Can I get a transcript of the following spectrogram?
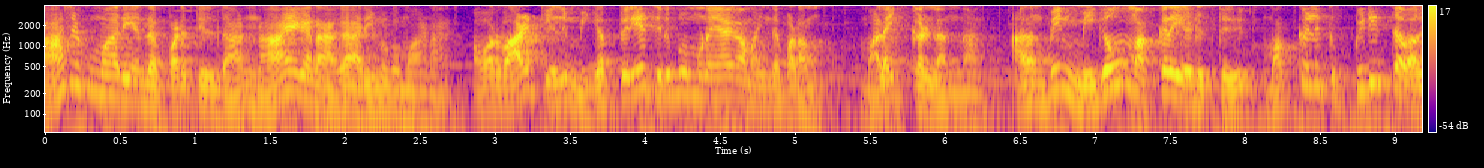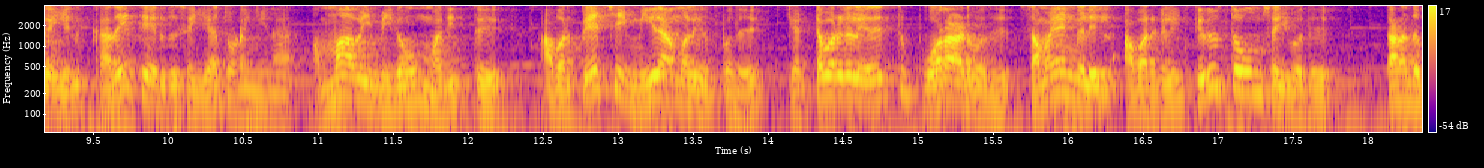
ராஜகுமாரி என்ற படத்தில் தான் நாயகனாக அறிமுகமானார். அவர் வாழ்க்கையில் மிகப்பெரிய திருப்பு முனையாக அமைந்த படம் மலைக்கள்ளன் தான். அதன் பின் மிகவும் அக்கறை எடுத்து மக்களுக்கு பிடித்த வகையில் கதை தேர்வு செய்ய தொடங்கினார். அம்மாவை மிகவும் மதித்து அவர் பேச்சை மீறாமல் இருப்பது கெட்டவர்கள் எதிர்த்து போராடுவது சமயங்களில் அவர்களை திருத்தவும் செய்வது தனது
